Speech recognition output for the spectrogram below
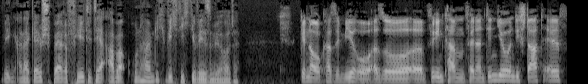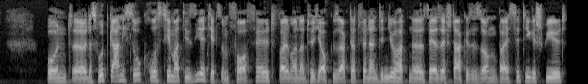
wegen einer Gelbsperre fehlte, der aber unheimlich wichtig gewesen wäre heute. Genau, Casemiro. Also äh, für ihn kam Fernandinho in die Startelf und äh, das wurde gar nicht so groß thematisiert jetzt im Vorfeld, weil man natürlich auch gesagt hat, Fernandinho hat eine sehr, sehr starke Saison bei City gespielt,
